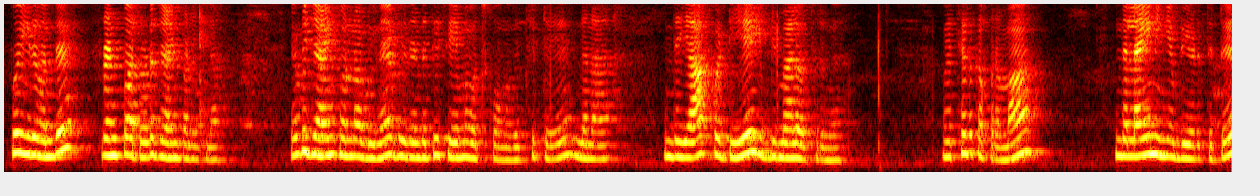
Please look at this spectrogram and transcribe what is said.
இப்போ இதை வந்து ஃப்ரண்ட் பார்ட்டோட ஜாயின் பண்ணிக்கலாம். எப்படி ஜாயின் பண்ணோம் அப்படின்னா இப்படி ரெண்டுத்தையும் சேமாக வச்சுக்கோங்க. வச்சுட்டு இந்த நான் இந்த யாக்பட்டியே இப்படி மேலே வச்சுருங்க. வச்சதுக்கப்புறமா இந்த லைனிங் இப்படி எடுத்துட்டு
